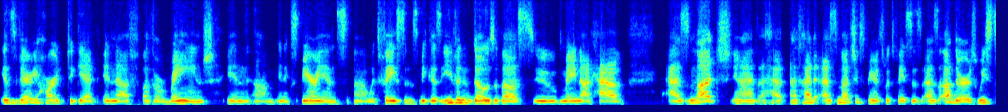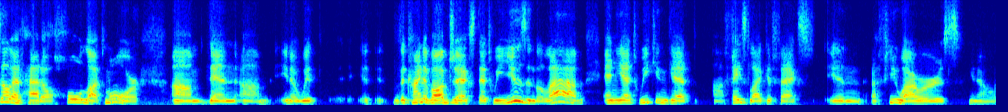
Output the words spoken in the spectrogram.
it's very hard to get enough of a range in um, in experience uh, with faces. Because even those of us who may not have as much, you know, have, have, have had as much experience with faces as others, we still have had a whole lot more um, than um, you know with the kind of objects that we use in the lab, and yet we can get uh, face-like effects in a few hours, you know,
